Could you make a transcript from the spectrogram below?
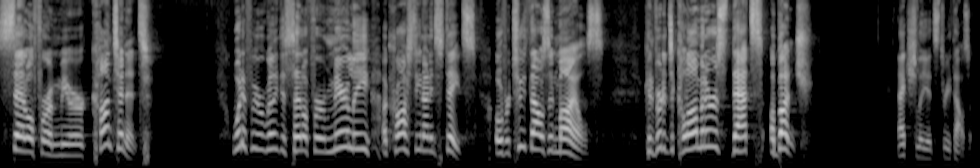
settle for a mere continent? What if we were willing to settle for merely across the United States, over 2,000 miles? Converted to kilometers, that's a bunch. Actually, it's 3,000.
